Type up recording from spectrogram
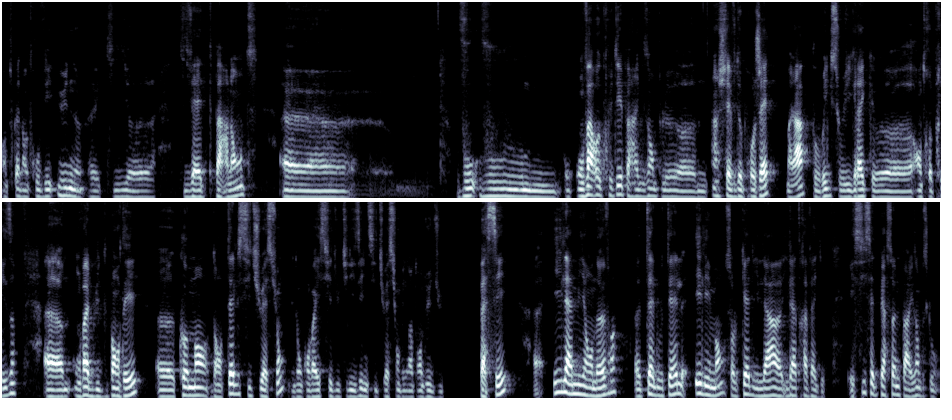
en, tout cas d'en trouver une qui, qui va être parlante. Vous, vous, on va recruter par exemple un chef de projet, voilà, pour X ou Y entreprise. On va lui demander comment, dans telle situation, et donc on va essayer d'utiliser une situation bien entendu du passé, il a mis en œuvre tel ou tel élément sur lequel il a, il a travaillé. Et si cette personne, par exemple, parce qu'on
